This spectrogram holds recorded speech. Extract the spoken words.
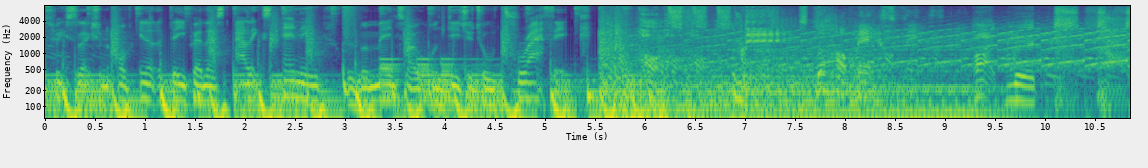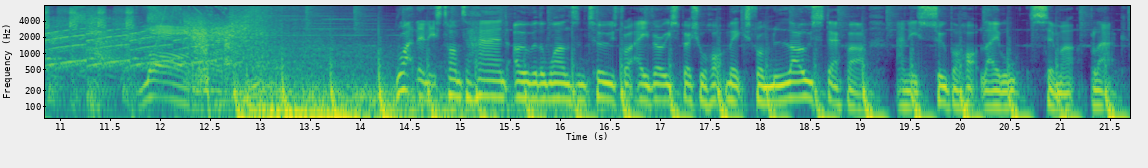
Selection of In at the Deep End. That's Alex Henning with Memento on Digital Traffic. Hot mix. The hot mix. Hot mix. Right then, it's time to hand over the ones and twos for a very special hot mix from Low Steppa and his super hot label Simma Black.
